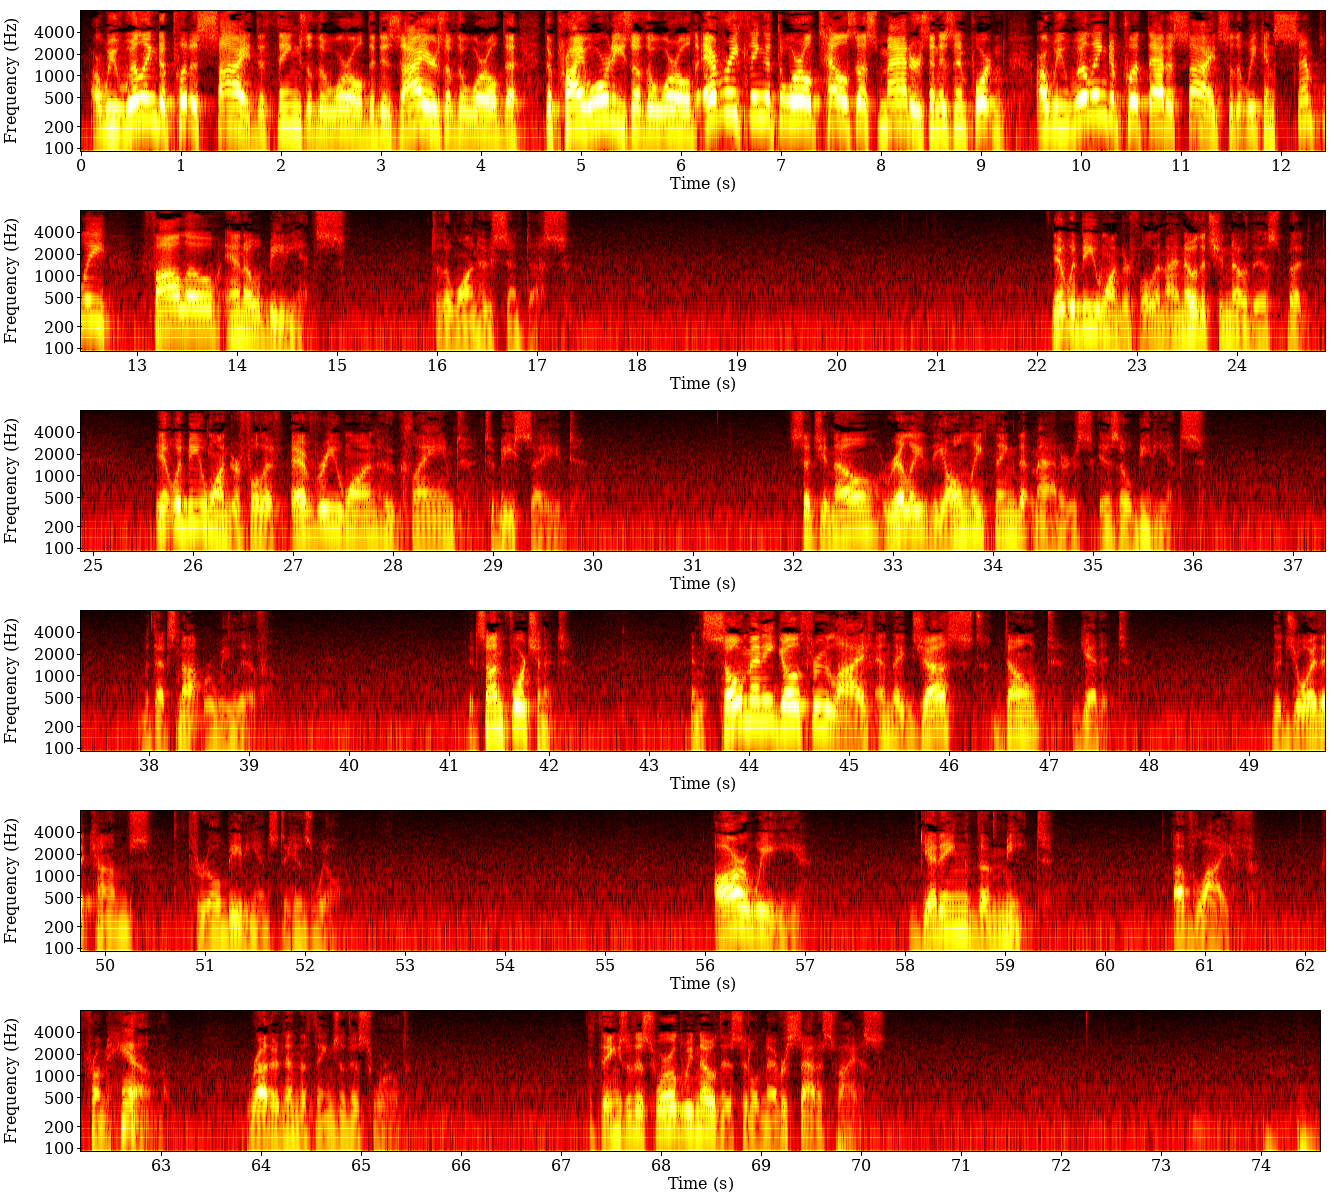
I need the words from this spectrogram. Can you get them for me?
Are we willing to put aside the things of the world, the desires of the world, the, the priorities of the world, everything that the world tells us matters and is important? Are we willing to put that aside so that we can simply follow in obedience to the one who sent us? It would be wonderful, and I know that you know this, but it would be wonderful if everyone who claimed to be saved said, You know, really the only thing that matters is obedience. But that's not where we live. It's unfortunate. And so many go through life and they just don't get it. The joy that comes through obedience to His will. Are we getting the meat of life from Him rather than the things of this world? The things of this world, we know this, it'll never satisfy us.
